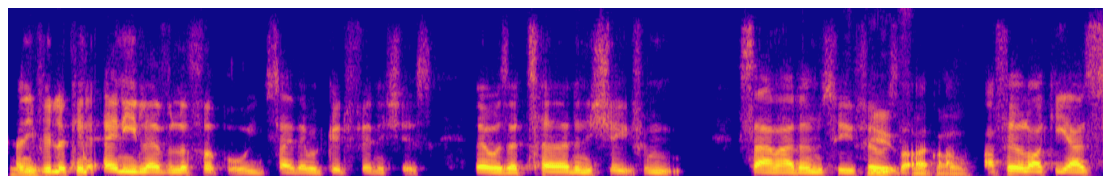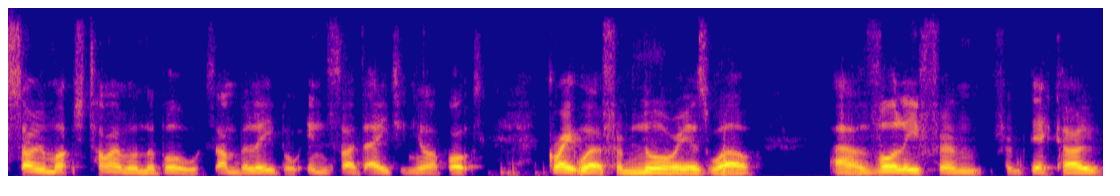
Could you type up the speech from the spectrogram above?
And if you're looking at any level of football, you'd say they were good finishes. There was a turn and shoot from Sam Adams, who feels Beautiful like I, I, feel like he has so much time on the ball. It's unbelievable inside the 18 yard box. Great work from Nori as well. Uh, volley from from Dicko,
